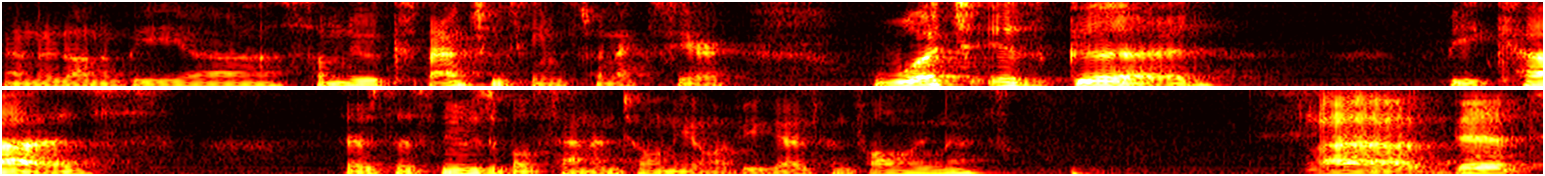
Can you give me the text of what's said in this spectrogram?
and they're gonna be uh, some new expansion teams for next year, which is good because there's this news about San Antonio. Have you guys been following this? Uh, bit.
